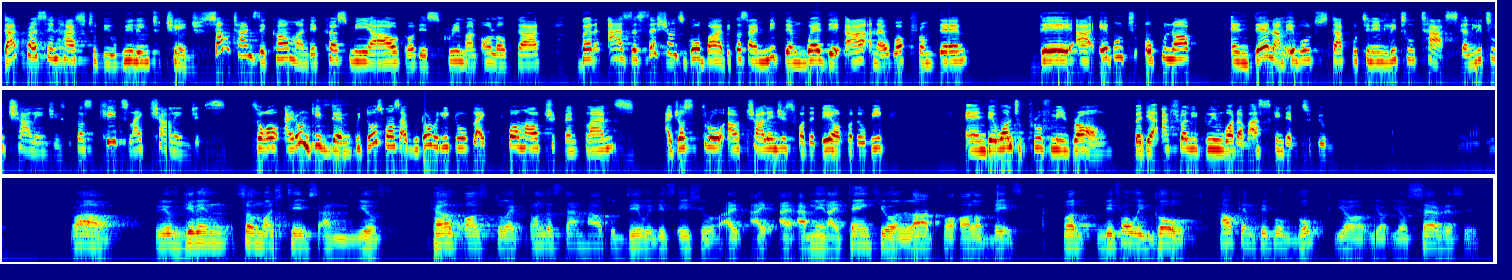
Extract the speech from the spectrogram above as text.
That person has to be willing to change. Sometimes they come and they curse me out or they scream and all of that. But as the sessions go by, because I meet them where they are and I work from them, they are able to open up and then I'm able to start putting in little tasks and little challenges because kids like challenges. So I don't give them with those ones. I, we don't really do like formal treatment plans. I just throw out challenges for the day or for the week, and they want to prove me wrong, but they're actually doing what I'm asking them to do. Wow, you've given so much tips, and you've helped us to understand how to deal with this issue. I, I, I mean, I thank you a lot for all of this. But before we go, how can people book your, your, your services?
